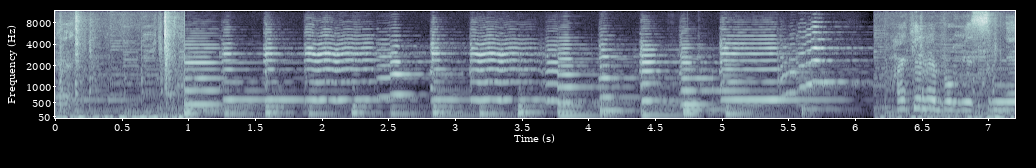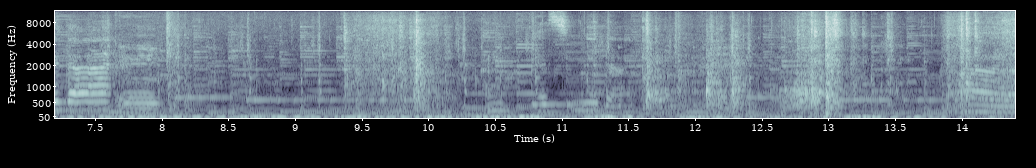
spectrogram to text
네. 확인해 보겠습니다. Okay. 아유, 됐습니다. 아.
